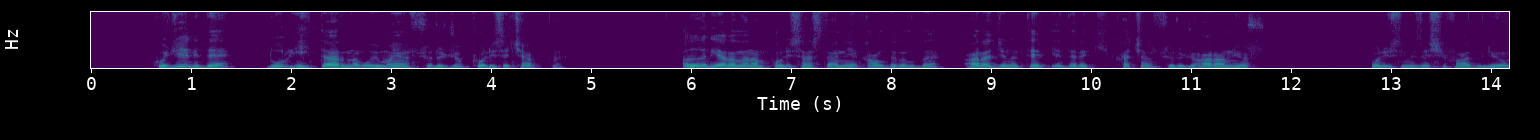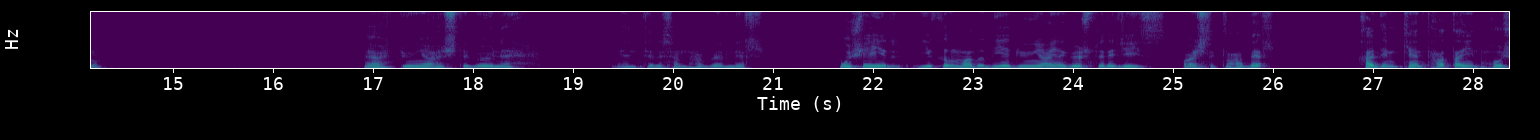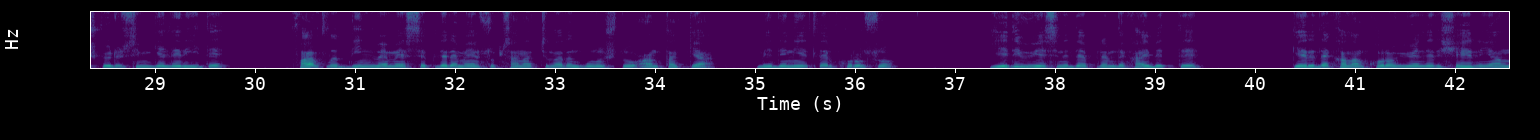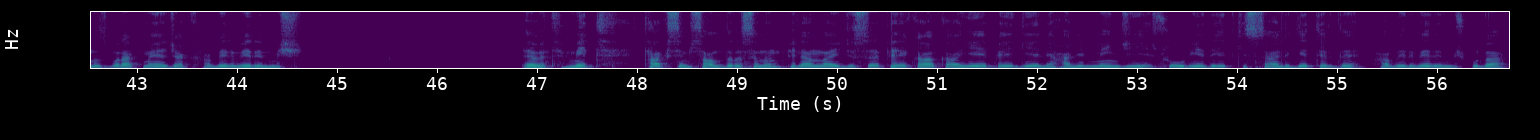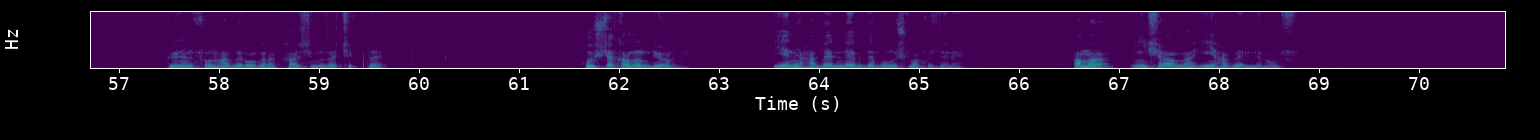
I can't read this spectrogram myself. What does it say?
Kocaeli'de dur ihtarına uymayan sürücü polise çarptı. Ağır yaralanan polis hastaneye kaldırıldı. Aracını terk ederek kaçan sürücü aranıyor. Polisimize şifa diliyorum. Evet dünya işte böyle. Enteresan haberler. Bu şehir yıkılmadı diye dünyaya göstereceğiz. Başlıklı haber. Kadim kent Hatay'ın hoşgörü simgeleriydi. Farklı din ve mezheplere mensup sanatçıların buluştuğu Antakya Medeniyetler Korosu 7 üyesini depremde kaybetti. Geride kalan koro üyeleri şehri yalnız bırakmayacak haberi verilmiş. Evet, MİT Taksim saldırısının planlayıcısı PKK-YPG'li Halil Menci'yi Suriye'de etkisiz hale getirdi haberi verilmiş. Bu da günün son haberi olarak karşımıza çıktı. Hoşça kalın diyorum. Yeni haberlerde buluşmak üzere. Ama inşallah iyi haberler olsun.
